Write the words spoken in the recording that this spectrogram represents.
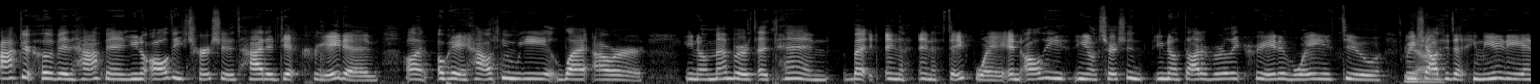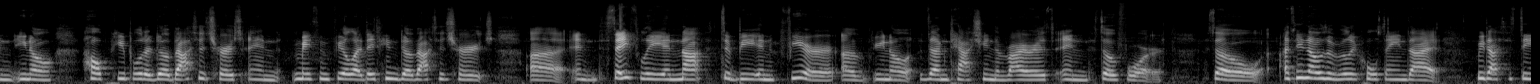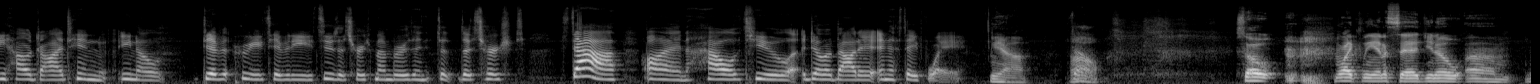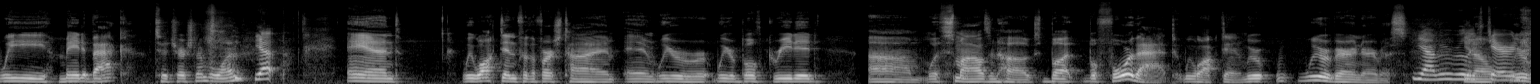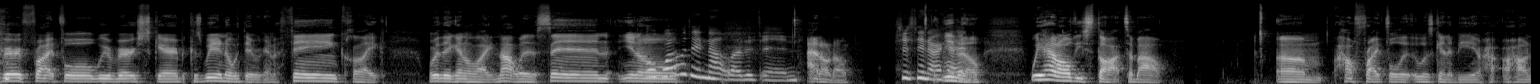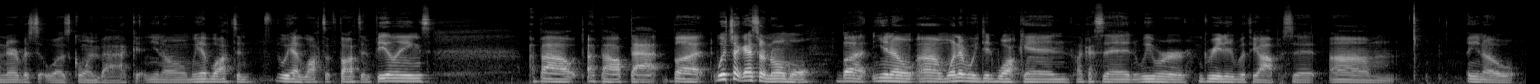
after COVID happened, you know, all these churches had to get creative on okay, how can we let our you know, members attend, but in in a safe way. And all these, you know, churches, you know, thought of really creative ways to reach Yeah. out to the community and you know help people to go back to church and make them feel like they can go back to church uh, and safely and not to be in fear of you know them catching the virus and so forth. So I think that was a really cool thing that we got to see how God can you know give creativity to the church members and the church staff on how to go about it in a safe way. Yeah. So- Wow. So, like Leanna said, you know, um, we made it back to church number one, Yep. and we walked in for the first time, and we were we were both greeted um, with smiles and hugs. But before that, we walked in, we were we were very nervous. Yeah, we were really you know, scared. we were very frightful. We were very scared because we didn't know what they were gonna think. Like, were they gonna like not let us in? You know, well, why would they not let us in? I don't know. It's just in our you head. know, we had all these thoughts about um, how frightful it was going to be, or how, or how nervous it was going back. You know, and we had lots and we had lots of thoughts and feelings about about that, but which I guess are normal. But you know, um, whenever we did walk in, like I said, we were greeted with the opposite. Um, you know,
